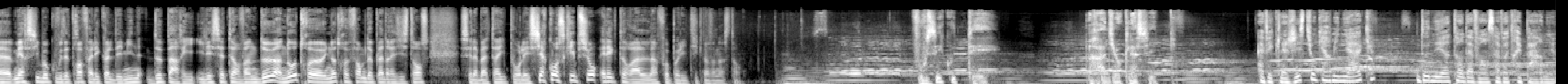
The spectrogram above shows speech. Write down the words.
Euh, merci beaucoup. Vous êtes prof à l'école des mines de Paris. Il est 7h22. Un autre, une autre forme de plat de résistance, c'est la bataille pour les circonscriptions électorales. L'info politique dans un instant. Vous écoutez Radio Classique. Avec la gestion Carmignac, donnez un temps d'avance à votre épargne.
